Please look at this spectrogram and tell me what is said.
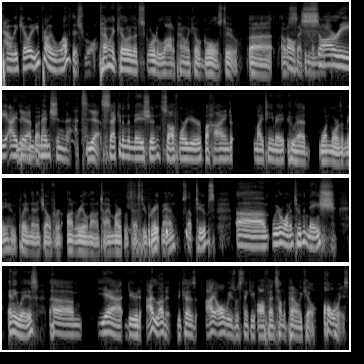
penalty killer you probably love this rule Penalty killer that scored a lot of penalty kill goals too. Uh, I was oh second in the nation. sorry i didn't buddy. mention that Yeah, second in the nation sophomore year behind my teammate who had one more than me, who played in the NHL for an unreal amount of time. Mark Letestu, great man. Sup tubes. Um, we were one and two in the nation. Anyways, um, Yeah, dude, I love it because I always was thinking offense on the penalty kill, always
